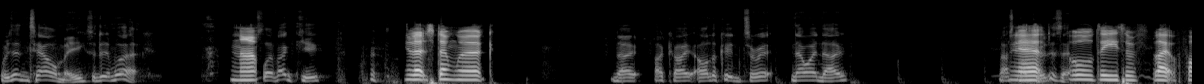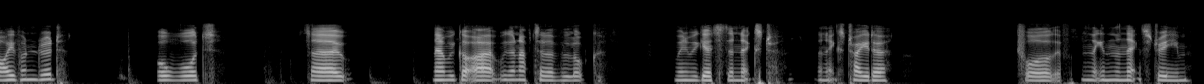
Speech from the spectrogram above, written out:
Well, didn't tell me, so it didn't work. No, So thank you. your alerts don't work. No, okay, I'll look into it. Now I know. That's yeah, not good, is it? all these are like 500. All wood. So now we've got. Uh, we're gonna have to have a look when we get to the next the next trader for the, in the next stream.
